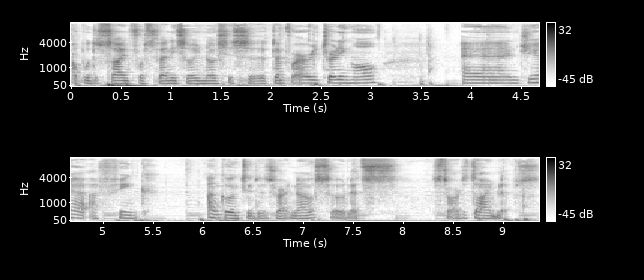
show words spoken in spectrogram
I'll put a sign for Svenny so he knows it's a temporary trading hall. And yeah, I think I'm going to do this right now. So let's start the time lapse.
